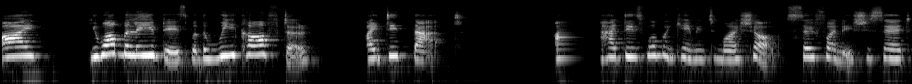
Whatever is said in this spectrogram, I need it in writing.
I you won't believe this, but the week after I did that, I had this woman came into my shop. So funny. She said,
